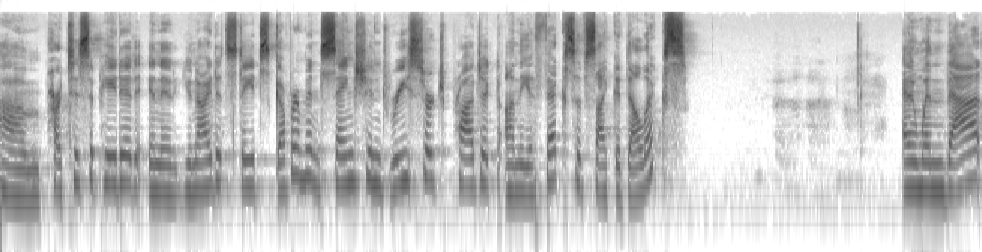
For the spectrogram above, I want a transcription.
um, participated in a United States government sanctioned research project on the effects of psychedelics. And when that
